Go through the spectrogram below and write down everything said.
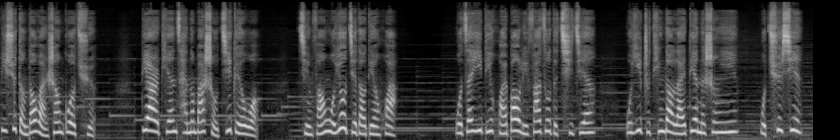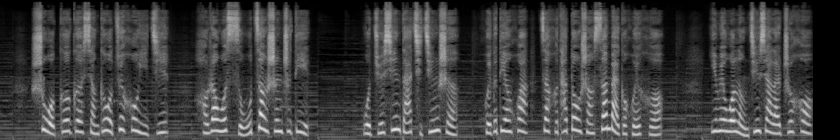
必须等到晚上过去。第二天才能把手机给我。谨防我又接到电话。我在伊迪怀抱里发作的期间，我一直听到来电的声音。我确信，是我哥哥想给我最后一击，好让我死无葬身之地。我决心打起精神，回个电话，再和他斗上三百个回合。因为我冷静下来之后，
